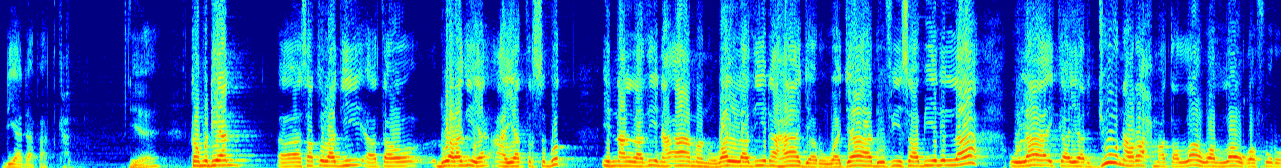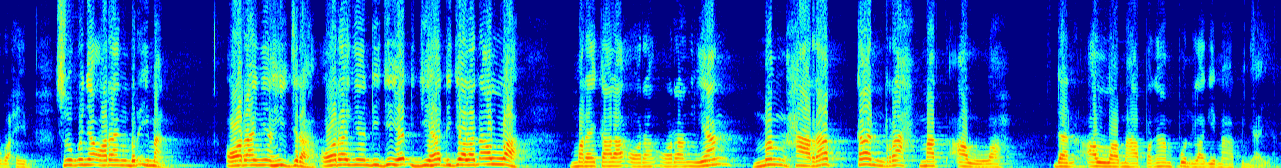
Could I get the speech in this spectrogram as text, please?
dia dapatkan. Ya. Kemudian uh, satu lagi atau dua lagi ya ayat tersebut Innal ladzina amanu wal ladzina hajaru wajahadu fi sabilillah ulaika yarjuna rahmatallah wallahu ghafurur rahim. Sungguhnya orang yang beriman, orang yang hijrah, orang yang di jihad, jihad di jalan Allah, mereka lah orang-orang yang mengharapkan rahmat Allah dan Allah Maha Pengampun lagi Maha Penyayang.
